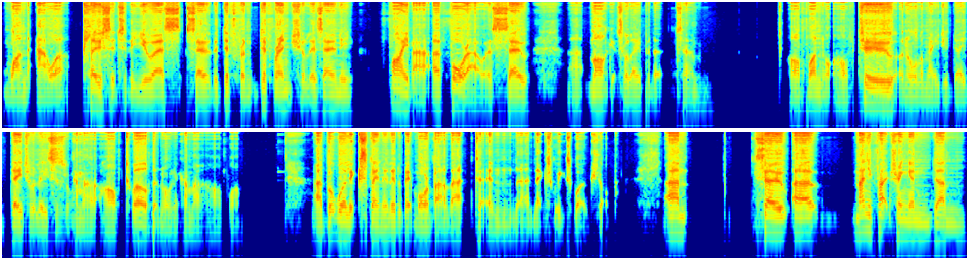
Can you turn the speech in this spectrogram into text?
one hour closer to the US, so the different differential is only five hour, uh, four hours. So uh, markets will open at um, half one, not half two, and all the major data releases will come out at half 12 that normally come out at half one. Uh, but we'll explain a little bit more about that in uh, next week's workshop. Um, so uh, manufacturing and um,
